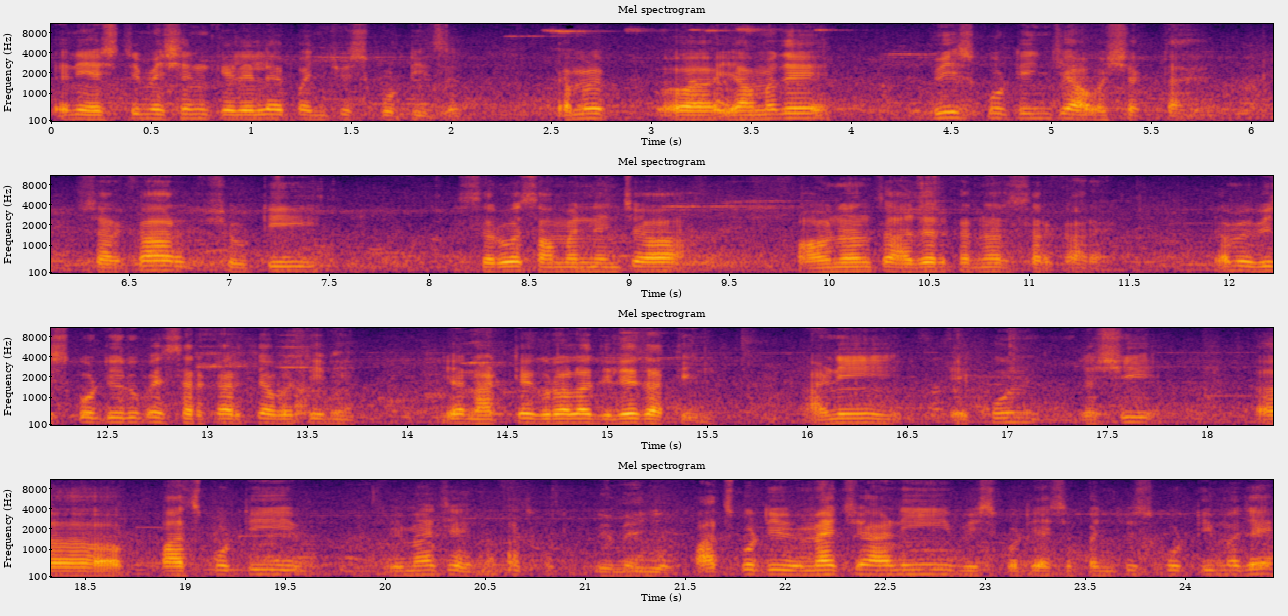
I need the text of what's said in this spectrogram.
त्यांनी एस्टिमेशन केलेलं आहे पंचवीस कोटीचं. त्यामुळे यामध्ये वीस कोटींची आवश्यकता आहे. सरकार शेवटी सर्वसामान्यांच्या भावनांचा आदर करणारं सरकार आहे. त्यामुळे वीस कोटी रुपये सरकारच्या वतीने या नाट्यगृहाला दिले जातील आणि एकूण जशी पाच कोटी विम्याचे आहेत ना पाच कोटी? पाच कोटी विम्याचे आणि वीस कोटी असे पंचवीस कोटीमध्ये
